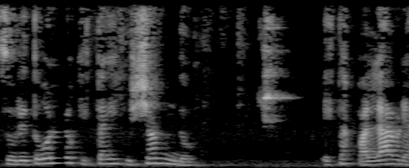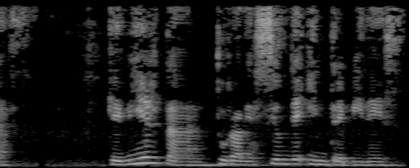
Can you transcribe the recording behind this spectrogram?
sobre todos los que están escuchando estas palabras que viertan tu radiación de intrepidez,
